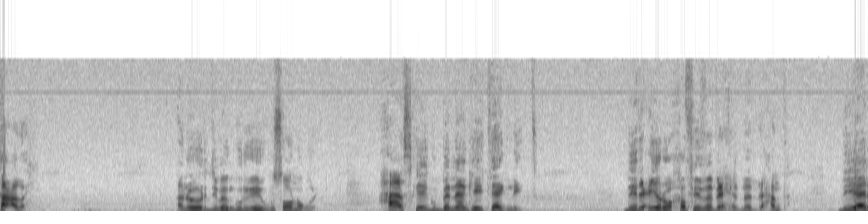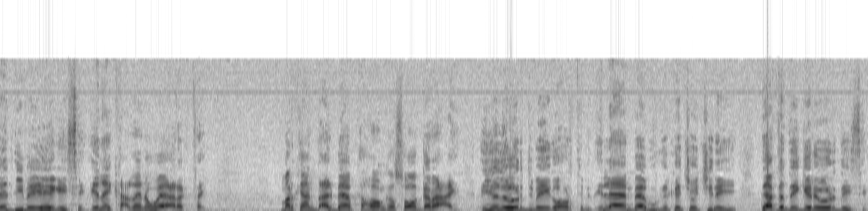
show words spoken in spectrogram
kacday anoo ordi baan gurigayga ku soo noqday. Xaaskaygu bannaankay taagnayd. Diric yaroo khafiifa bay xidhnayd dhaxanta diyaaraddii bay eegaysay inay kacdayna way aragtay. Markaan albaabka hoonka soo garaacay iyadoo ordi bay iga hor timid ilaa aan baabuurka ka joojinayay daaqaday gari ordaysay.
